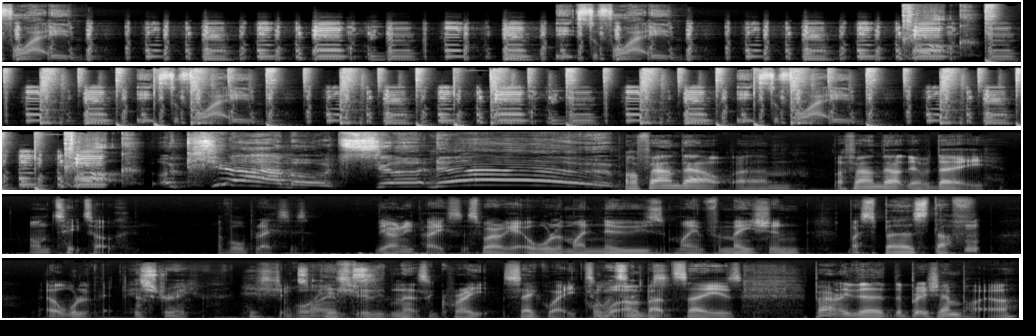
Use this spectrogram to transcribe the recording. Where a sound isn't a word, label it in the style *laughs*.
The fighting. It's the fighting. Cock. It's the fighting. It's the fighting. Cock. Come on, Tottenham. I found out. Um, I found out the other day on TikTok, of all places, the only place. That's where I get all of my news, my information, my Spurs stuff, all of it. History. History, well, history, and that's a great segue to what I'm about to say. Is apparently the the British Empire,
